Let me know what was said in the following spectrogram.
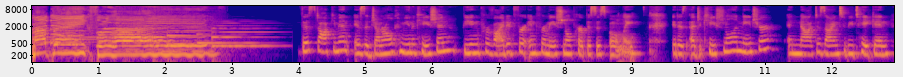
my bank for life. This document is a general communication being provided for informational purposes only. It is educational in nature and not designed to be taken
